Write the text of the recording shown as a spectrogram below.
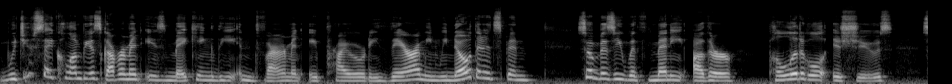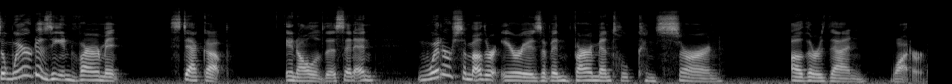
Would you say colombia's government is making the environment a priority there? I mean we know that it's been so busy with many other political issues. So where does the environment stack up in all of this? And, and what are some other areas of environmental concern other than water?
